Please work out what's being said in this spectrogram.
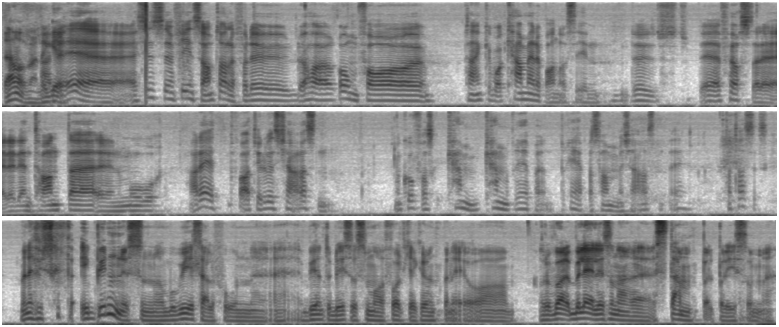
Den var veldig gøy. er, jeg syns det er en fin samtale, for du, du har rom for å tenke på hvem er det på andre siden. Du, det er først er det, er det din tante, er det din mor Ja, det var tydeligvis kjæresten. Men hvorfor hvem, hvem dreper, dreper sammen med kjæresten? Det er fantastisk. Men jeg husker i begynnelsen når mobiltelefonen eh, begynte å bli så små at folk gikk rundt med dem, og, og det ble litt sånn eh, stempel på de som, eh,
